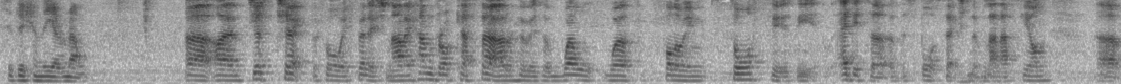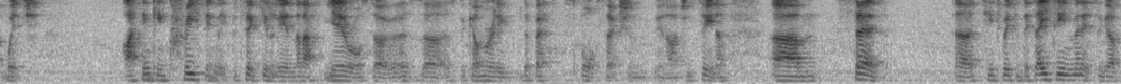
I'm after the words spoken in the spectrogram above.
situation they are now. Uh, I have just checked before we finish, and Alejandro Casar, who is a well worth following source, he is the editor of the sports section of La Nacion, uh, which I think increasingly, particularly in the last year or so, has, uh, has become really the best sports section in Argentina, um, says, uh, he tweeted this 18 minutes ago,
